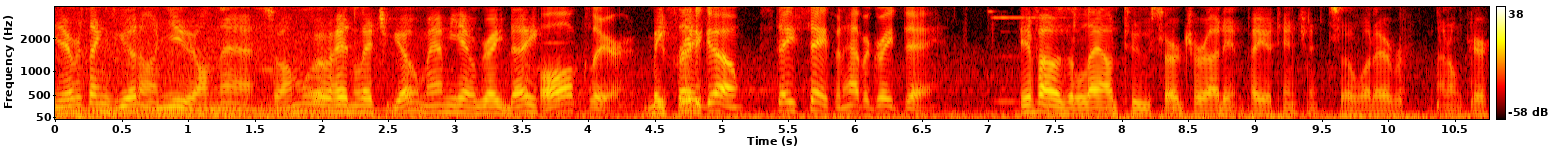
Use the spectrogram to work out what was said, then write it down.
you everything's good on you on that. So I'm gonna go ahead and let you go, ma'am. You have a great day. All clear. Be You're free to go. Stay safe and have a great day. If I was allowed to search her, I didn't pay attention, so whatever. I don't care.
